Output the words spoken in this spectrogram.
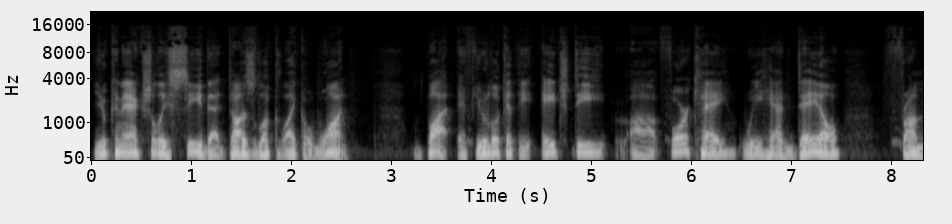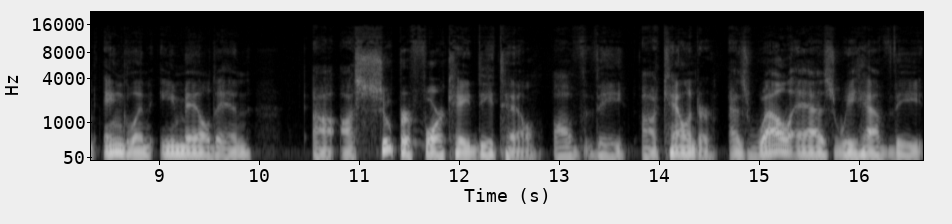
you can actually see that does look like a one. But if you look at the HD uh, 4K, we had Dale from England emailed in uh, a super 4K detail of the uh, calendar, as well as we have the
